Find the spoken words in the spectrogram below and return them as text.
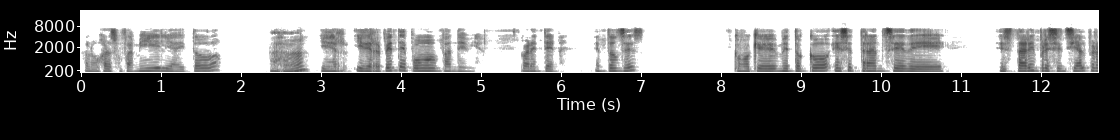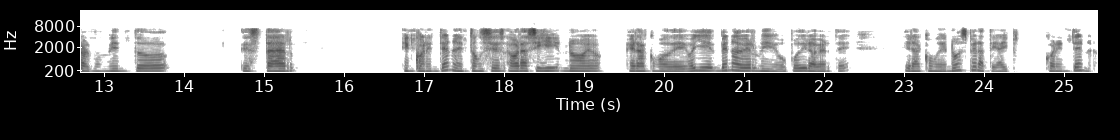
a lo mejor a su familia y todo. Ajá. Y de, y de repente, pum, pandemia, cuarentena. Entonces, como que me tocó ese trance de estar en presencial, pero al momento estar en cuarentena. Entonces, ahora sí no era como de, oye, ven a verme o puedo ir a verte. Era como de, no, espérate, hay cuarentena.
